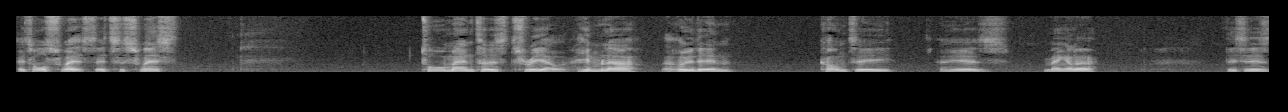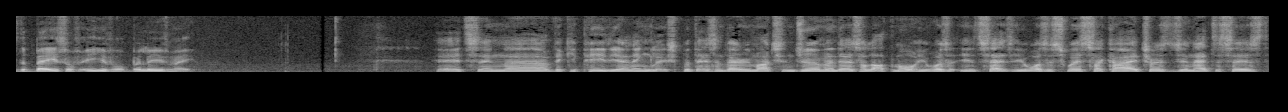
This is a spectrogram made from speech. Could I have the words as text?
It's all Swiss. It's a Swiss tormentors trio. Himmler, Rudin, Conti, and here's Mengele. This is the base of evil, believe me. It's in uh, Wikipedia in English, but there isn't very much. In German there's a lot more. He was, it says, he was a Swiss psychiatrist, geneticist,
